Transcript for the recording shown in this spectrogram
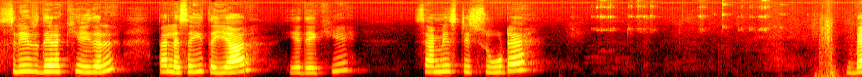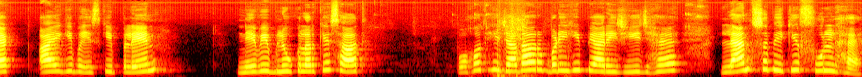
स्लीव्स दे रखी है इधर। पहले से ही तैयार। ये देखिए। सेमी स्टिच सूट है। बैक आएगी भाई इसकी प्लेन, नेवी ब्लू कलर के साथ। बहुत ही ज़्यादा और बड़ी ही प्यारी चीज़ है। लेंथ सभी की फुल है।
